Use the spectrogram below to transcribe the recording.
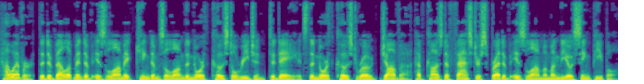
However, the development of Islamic kingdoms along the north coastal region today it's the North Coast Road Java have caused a faster spread of Islam among the Osing people.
